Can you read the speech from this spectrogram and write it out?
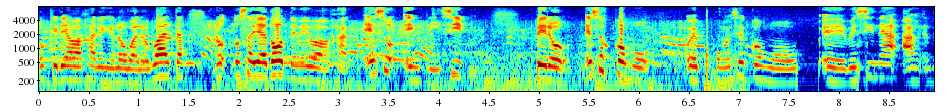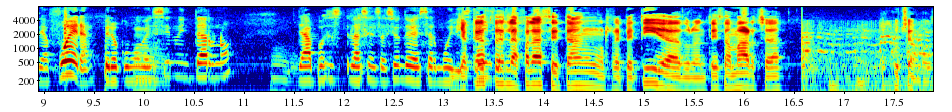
o quería bajar en el Óvalo Balta, no, no sabía dónde me iba a bajar. Eso en principio. Pero eso es como, eh, como, ese, como eh, vecina a- de afuera, pero como Mm. vecino interno, ya pues la sensación debe ser muy y acá distinta. esta es la frase tan repetida durante esa marcha. Escuchemos.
